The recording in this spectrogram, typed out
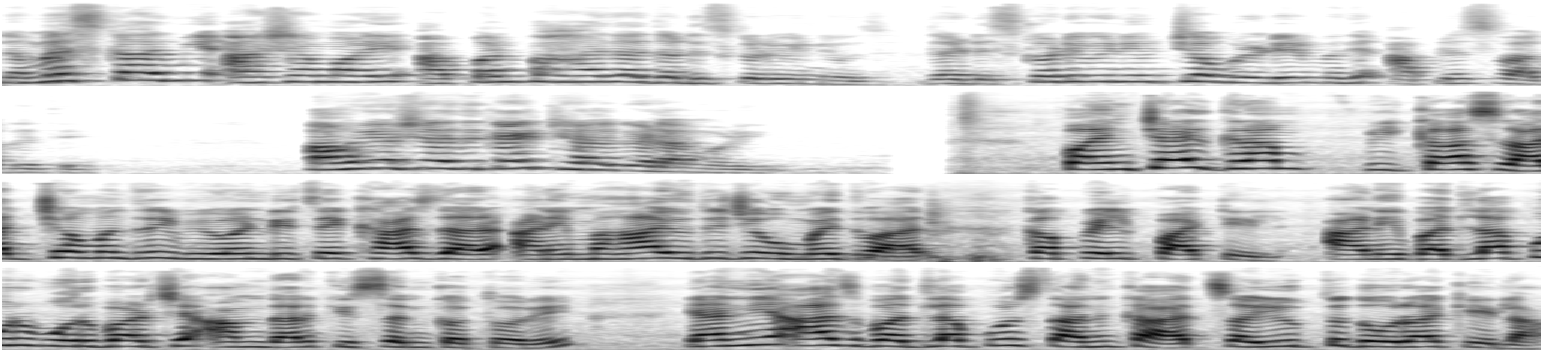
नमस्कार मी आशा माळी. आपण पाहता the discovery news. The discovery न्यूजच्या बुलेटिनमध्ये आपलं स्वागत आहे. पाहूया अशा काही ठळक घडामोडी पंचायत ग्राम विकास राज्यमंत्री भिवंडीचे खासदार आणि महायुतीचे उमेदवार कपिल पाटील आणि बदलापूर मुरबाडचे आमदार किसन कथोरे यांनी आज बदलापूर स्थानकात संयुक्त दौरा केला.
